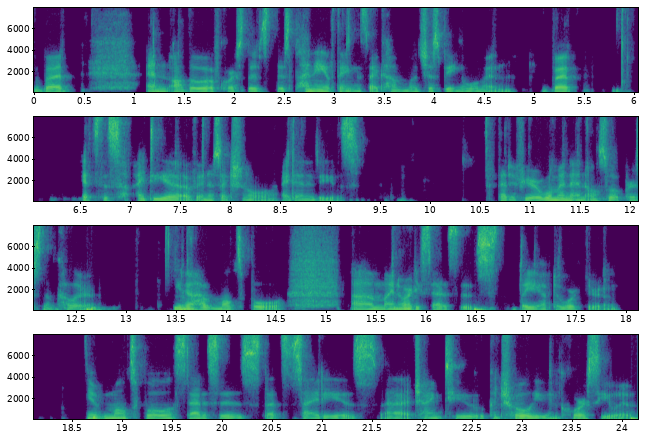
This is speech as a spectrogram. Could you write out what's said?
but and although of course there's there's plenty of things that come with just being a woman but it's this idea of intersectional identities that if you're a woman and also a person of color, you now have multiple um, minority statuses that you have to work through. You have multiple statuses that society is uh, trying to control you and coerce you with.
